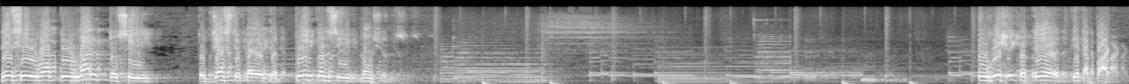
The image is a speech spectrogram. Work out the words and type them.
They see what you want to see to justify the preconceived notions. You wish to tear it apart.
